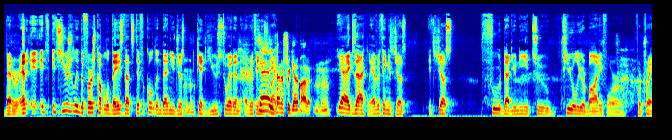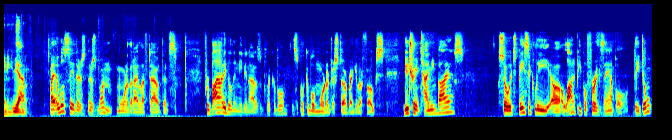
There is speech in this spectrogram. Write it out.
better. And it, it, it's usually the first couple of days that's difficult, and then you just mm-hmm. get used to it, and everything. Yeah, you like, kind of forget about it. Mm-hmm. Yeah, exactly. Everything is just it's just food that you need to fuel your body for for training. yeah, stuff. I will say there's there's one more that I left out that's for bodybuilding, maybe not as applicable. It's applicable more to just uh, regular folks. Nutrient timing bias. So it's basically uh, a lot of people, for example, they don't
